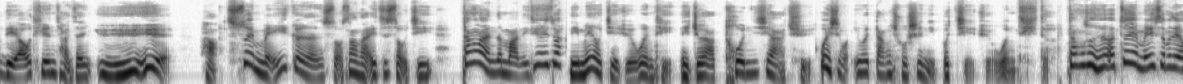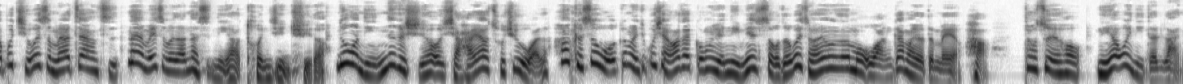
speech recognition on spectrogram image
聊天，产生愉悦。好，所以每一个人手上拿一只手机，当然的嘛，你听我说，你没有解决问题，你就要吞下去。为什么？因为当初是你不解决问题的。当初你说，这也没什么了不起，为什么要这样子？那也没什么的，那是你要吞进去的。如果你那个时候小孩要出去玩啊，可是我根本就不想要在公园里面守着，为什么要用那么晚？干嘛？有的没有。好，到最后你要为你的懒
